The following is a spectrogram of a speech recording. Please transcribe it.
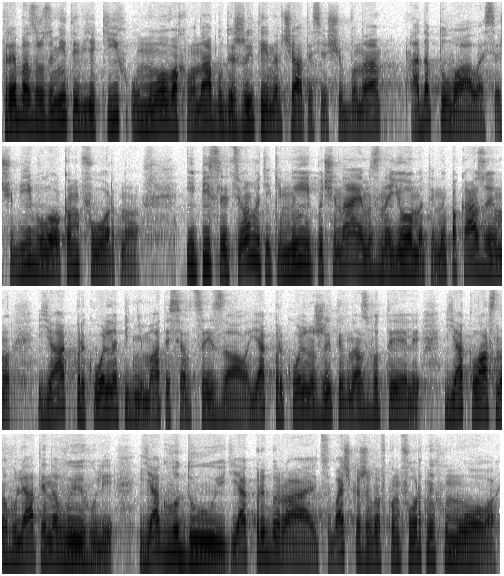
Треба зрозуміти, в яких умовах вона буде жити і навчатися, щоб вона адаптувалася, щоб їй було комфортно. І після цього тільки ми її починаємо знайомити. Ми показуємо, як прикольно підніматися в цей зал, як прикольно жити в нас в готелі, як класно гуляти на вигулі, як годують, як прибирають. Собачка живе в комфортних умовах.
